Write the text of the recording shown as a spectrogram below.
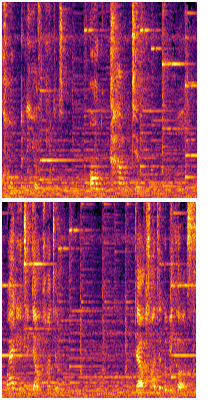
company of angels. Uncountable. Why do you think they're uncountable? They're uncountable because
